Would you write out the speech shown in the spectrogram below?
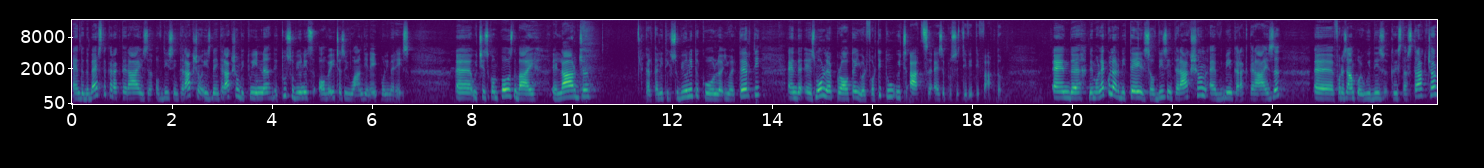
And the best characterized of this interaction is the interaction between the two subunits of HSV1 DNA polymerase, uh, which is composed by a large catalytic subunit called UL30 and a smaller protein, UL42, which acts as a processivity factor. And uh, the molecular details of this interaction have been characterized, uh, for example, with this crystal structure,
